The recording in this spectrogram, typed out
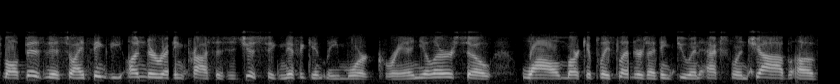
small business. So I think the underwriting process is just significantly more granular. So while marketplace lenders, I think, do an excellent job of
